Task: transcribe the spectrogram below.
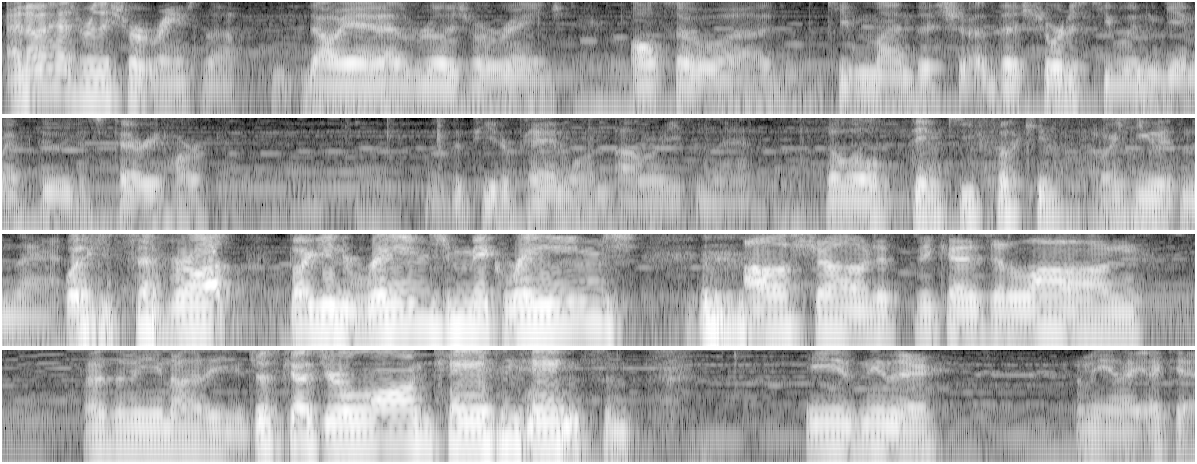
I know it has really short range though. No, yeah, it has really short range. Also, uh, keep in mind the sh the shortest keyblade in the game, I believe, is Fairy Harp. The Peter Pan one. Oh, we're using that. The little dinky fucking. We're using that. What against Sephiroth? Fucking range, McRange. I'll show him just because you're long. Doesn't mean you know how to use Just because you're long, tan, and handsome. He is neither. I mean, like, okay,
